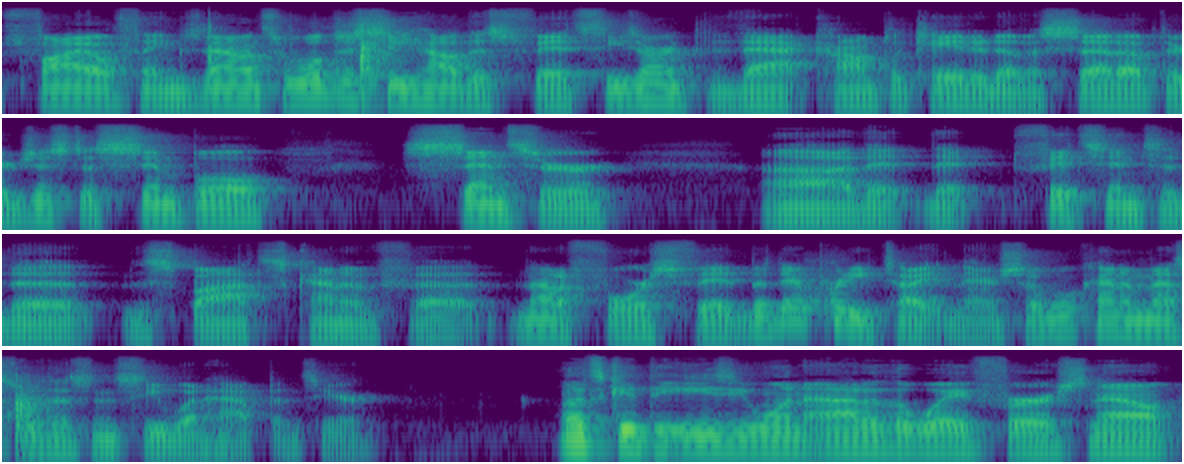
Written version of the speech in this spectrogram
file things down. So we'll just see how this fits. These aren't that complicated of a setup. They're just a simple sensor uh, that that fits into the, the spots, kind of uh, not a force fit, but they're pretty tight in there. So we'll kind of mess with this and see what happens here. Let's get the easy one out of the way first. Now,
